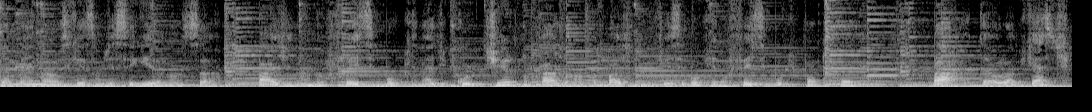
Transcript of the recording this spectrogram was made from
Também não esqueçam de seguir a nossa página no Facebook, né, de curtir, no caso, a nossa página no Facebook, no facebook.com barra Teolabcast.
